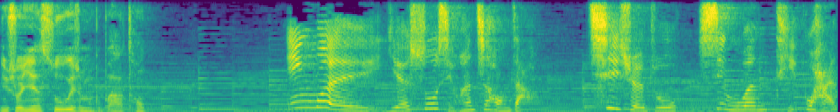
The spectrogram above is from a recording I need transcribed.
你说耶稣为什么不怕痛？因为耶稣喜欢吃红枣，气血足，性温，体不寒，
